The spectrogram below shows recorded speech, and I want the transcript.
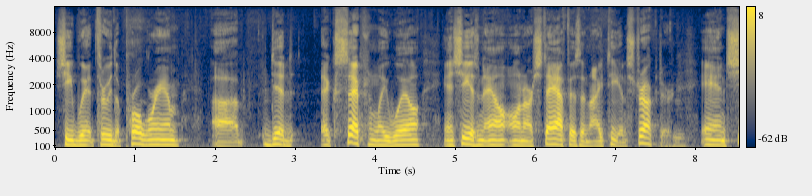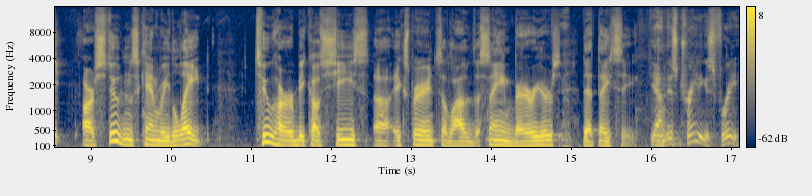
She went through the program, did exceptionally well and she is now on our staff as an IT instructor. Mm-hmm. And she, our students can relate to her because she's uh, experienced a lot of the same barriers yeah. that they see. Yeah, and this training is free,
